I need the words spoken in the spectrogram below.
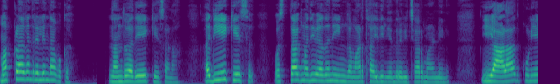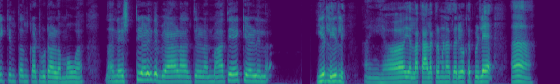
ಮಕ್ಕಳಾಗಂದ್ರೆ ಎಲ್ಲಿಂದ ಆಗ್ಬೇಕು? ನಂದು ಅದೇ ಕೇಸ್ ಅಣ್ಣ. ಅದೇ ಕೇಸ್. ಹೊಸ್ದಾಗಿ ಮದುವೆ ಅದನ್ನು ಹಿಂಗೆ ಮಾಡ್ತಾ ಇದ್ದೀನಿ ಅಂದರೆ ವಿಚಾರ ಮಾಡಿ ನೀನು. ಈ ಆಳಾದ ಕುಣಿಯಕ್ಕಿಂತ ಕಟ್ಬಿಟ್ಟಾಳ ನಮ್ಮವ್ವ. ನಾನು ಎಷ್ಟು ಹೇಳಿದೆ ಬೇಡ ಅಂತೇಳಿ ನನ್ನ ಮಾತೇ ಕೇಳಲಿಲ್ಲ. ಇರಲಿ ಇರಲಿ. ಅಯ್ಯೋ, ಎಲ್ಲ ಕಾಲಕ್ರಮೇಣ ಸರಿ ಹೋಗತ್ ಬಿಡ್ಲೆ. ಹಾಂ.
